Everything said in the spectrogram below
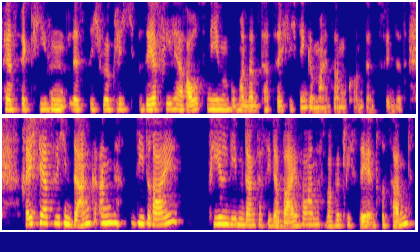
Perspektiven lässt sich wirklich sehr viel herausnehmen, wo man dann tatsächlich den gemeinsamen Konsens findet. Recht herzlichen Dank an Sie drei. Vielen lieben Dank, dass Sie dabei waren. Es war wirklich sehr interessant.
